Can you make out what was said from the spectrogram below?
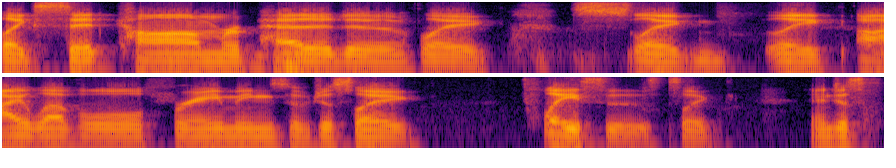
like sitcom repetitive like s- like like eye level framings of just like places like and just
